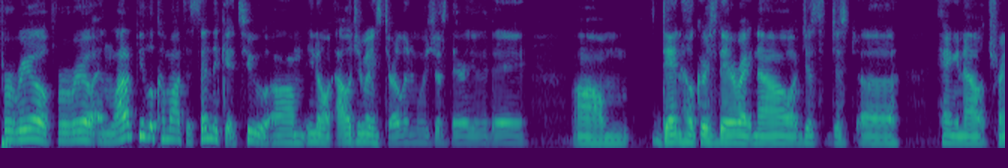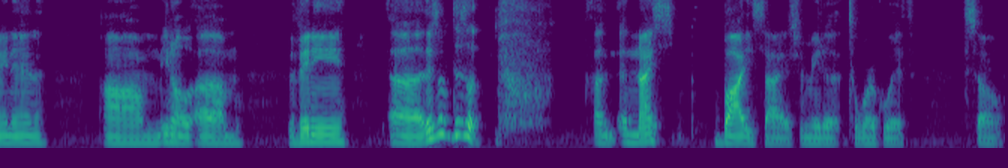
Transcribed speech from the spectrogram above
for real, for real. And a lot of people come out to syndicate too. Um, you know, Aljamain Sterling was just there the other day. Um, Dan Hooker's there right now, just just uh hanging out, training. Um, you know, um, Vinny. Uh, there's a there's a a, a nice body size for me to to work with. So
